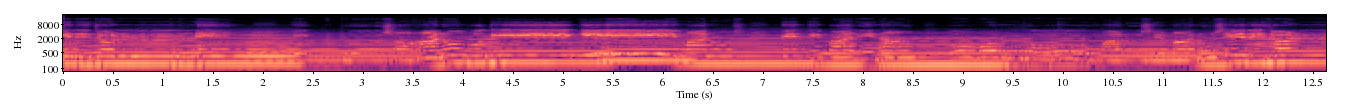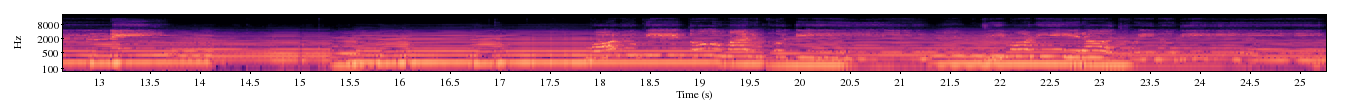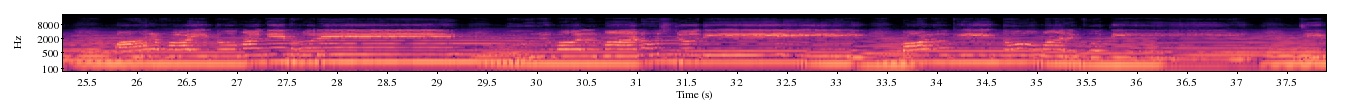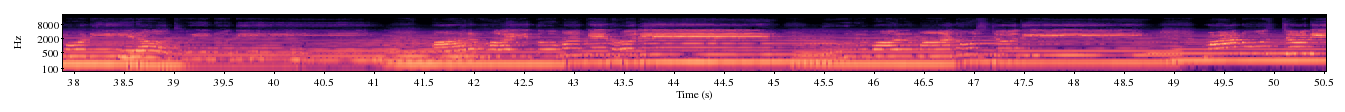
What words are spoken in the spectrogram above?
জীবনের জন্যে একটু সহানুভূতি কি মানুষ জীবনের অথই নদী। আর হয় তোমাকে ধরে দুর্বল মানুষ যদি মানুষ যদি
